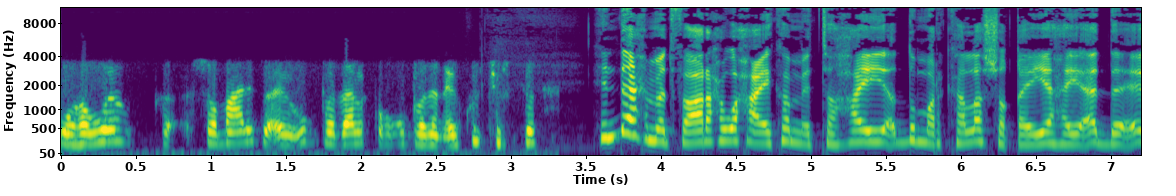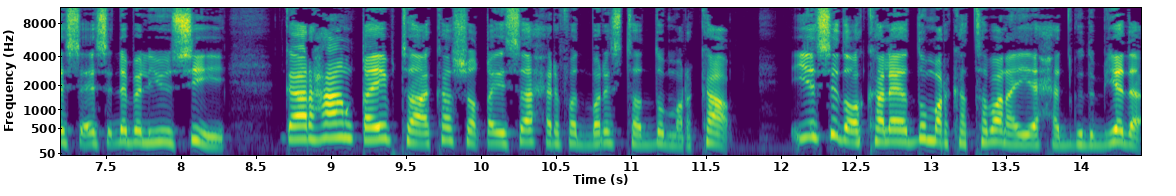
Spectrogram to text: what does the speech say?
uu haweenka soomaalidu ay u badalka ugu badan ay ku jirto. Hinde axmed faarax waxa ay ka mid tahay dumarka la shaqeeya hay'adda s s w c gaar ahaan qaybta ka shaqaysa xirfad barista dumarka iyo sidoo kale dumarka tabanaya xadgudubyada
